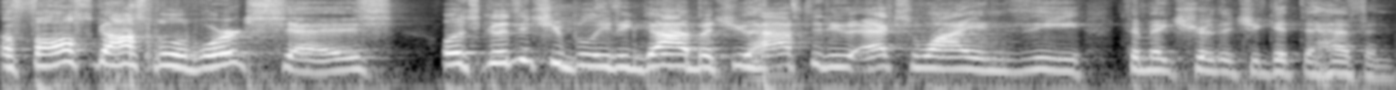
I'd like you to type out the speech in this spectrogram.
A false gospel of works says, well, it's good that you believe in God, but you have to do X, Y, and Z to make sure that you get to heaven.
